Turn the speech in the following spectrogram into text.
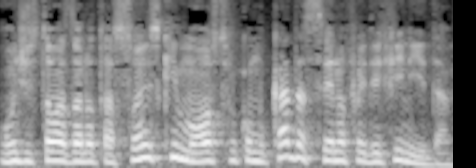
onde estão as anotações que mostram como cada cena foi definida.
